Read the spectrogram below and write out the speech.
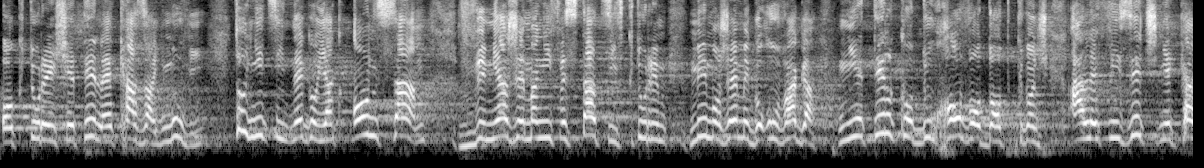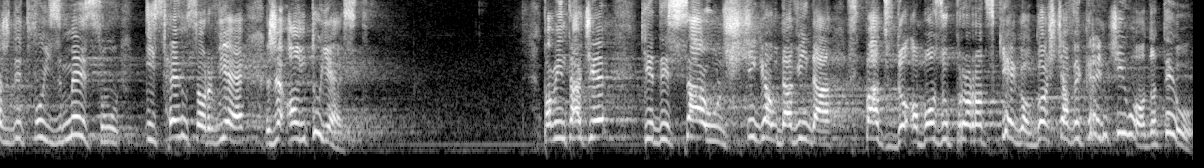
o której się tyle kazań mówi, to nic innego jak On sam w wymiarze manifestacji, w którym my możemy Go, uwaga, nie tylko duchowo dotknąć, ale fizycznie każdy Twój zmysł i sensor wie, że On tu jest. Pamiętacie, kiedy Saul ścigał Dawida, wpadł do obozu prorockiego, gościa wykręciło do tyłu.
